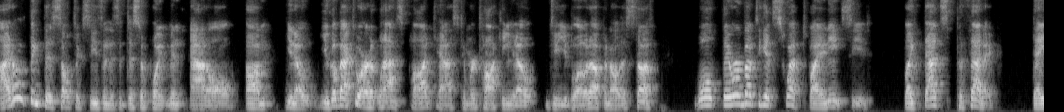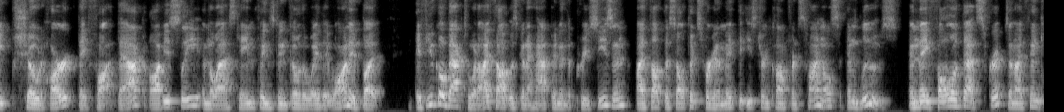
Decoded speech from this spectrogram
I don't think this Celtics season is a disappointment at all. Um, you know, you go back to our last podcast and we're talking, you know, do you blow it up and all this stuff. Well, they were about to get swept by an eight seed. Like that's pathetic they showed heart. They fought back. Obviously, in the last game, things didn't go the way they wanted. But if you go back to what I thought was going to happen in the preseason, I thought the Celtics were going to make the Eastern Conference Finals and lose. And they followed that script. And I think,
